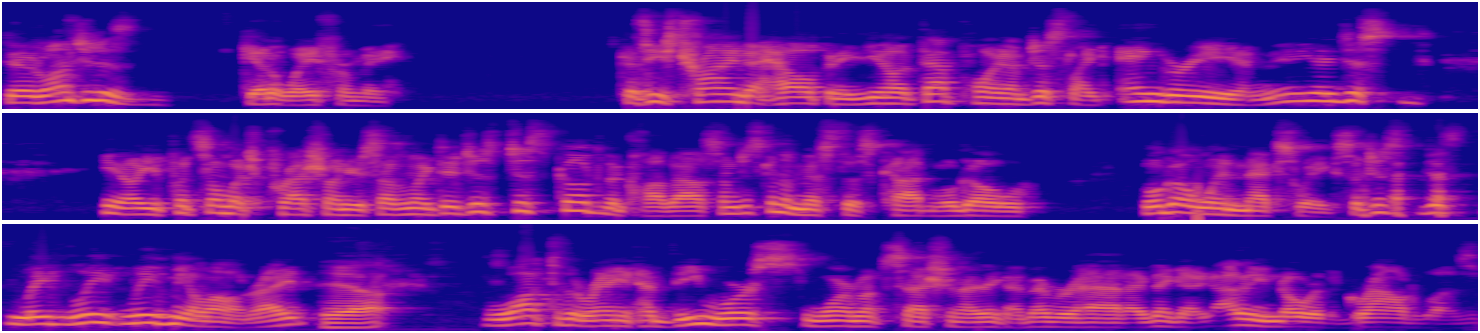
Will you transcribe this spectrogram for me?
"Dude, why don't you just get away from me?" Because he's trying to help, and he, you know, at that point, I'm just like angry, and you just you know, you put so much pressure on yourself. I'm like, dude, just just go to the clubhouse. I'm just going to miss this cut, and we'll go we'll go win next week. So just just leave, leave leave me alone, right? Yeah. Walked to the range, had the worst warm up session I think I've ever had. I think I, I don't even know where the ground was,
